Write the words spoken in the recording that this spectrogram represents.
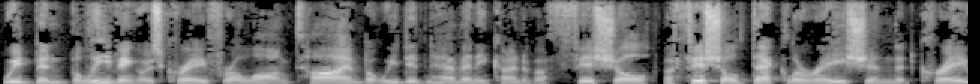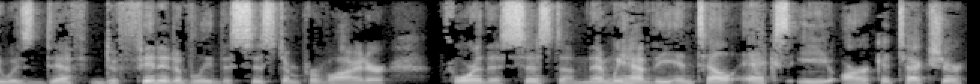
We'd been believing it was Cray for a long time, but we didn't have any kind of official official declaration that Cray was def- definitively the system provider for this system. Then we have the Intel Xe architecture.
